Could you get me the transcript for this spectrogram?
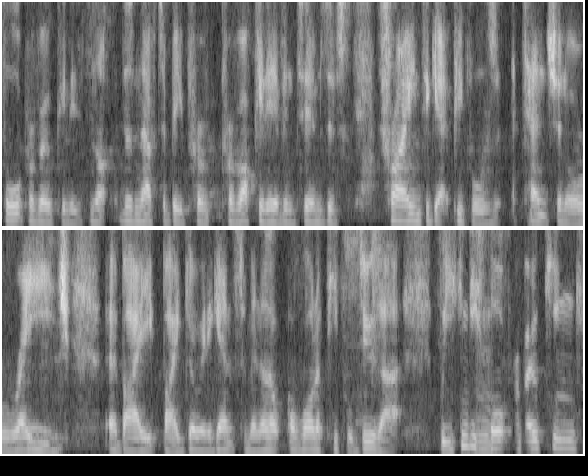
thought provoking. It's not it doesn't have to be provocative in terms of trying to get people's attention or rage uh, by by going against them. And a, a, lot of people do that. But you can be mm. thought provoking.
